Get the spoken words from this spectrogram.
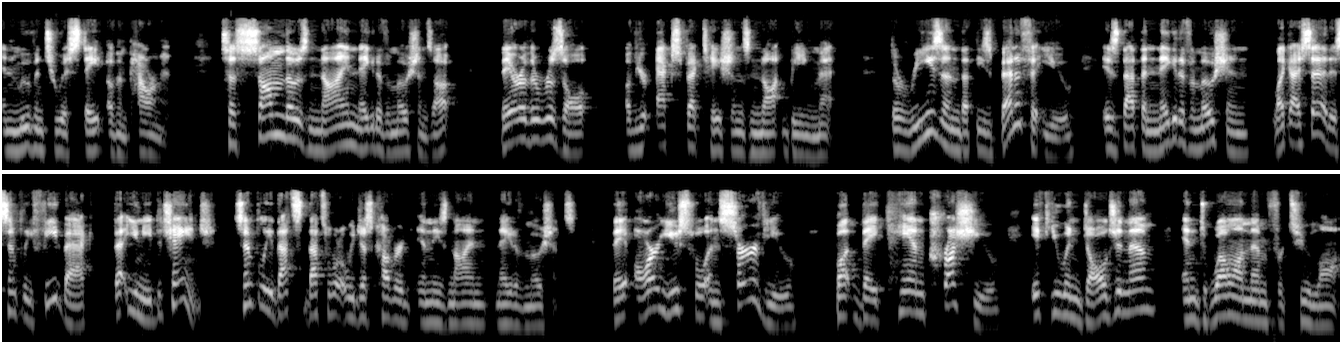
and move into a state of empowerment. To sum those nine negative emotions up, they are the result of your expectations not being met. The reason that these benefit you is that the negative emotion, like I said, is simply feedback that you need to change. Simply that's that's what we just covered in these nine negative emotions. They are useful and serve you, but they can crush you if you indulge in them and dwell on them for too long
